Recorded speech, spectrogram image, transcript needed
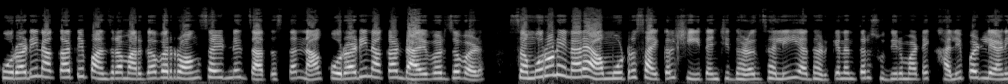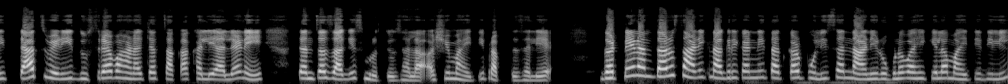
कोराडी नाका ते पांजरा मार्गावर रॉंग साईडने जात असताना कोराडी नाका डायव्हर जवळ समोरून येणाऱ्या मोटरसायकलशी त्यांची धडक झाली. या धडकेनंतर सुधीर माटे खाली पडले आणि त्याच वेळी दुसऱ्या वाहनाच्या चाकाखाली आल्याने त्यांचा जागीच मृत्यू झाला अशी माहिती प्राप्त झाली आहे. घटनेनंतर स्थानिक नागरिकांनी तात्काळ पोलिसांना आणि रुग्णवाहिकेला माहिती दिली.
